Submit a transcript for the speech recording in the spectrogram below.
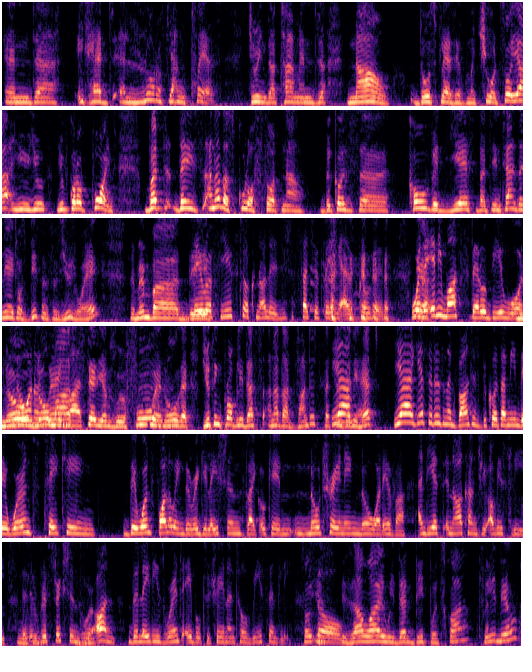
And uh, it had a lot of young players during that time. And uh, now those players have matured. So, yeah, you, you, you've got a point. But there's another school of thought now because. Uh, COVID, yes, but in Tanzania it was business as usual. Eh? Remember, the They refused to acknowledge such a thing as COVID. Were Yeah. there any masks that were being worn? No, one no wearing masks, masks. stadiums were full and all that. Do you think probably that's another advantage that Yeah. Tanzania had? Yeah, I guess it is an advantage because I mean they weren't taking they weren't following the regulations like okay n- no training no whatever and yet in our country obviously uh, Mm-hmm. restrictions were on the ladies weren't able to train until recently So, so is, is that why we then beat Botswana 3 0?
